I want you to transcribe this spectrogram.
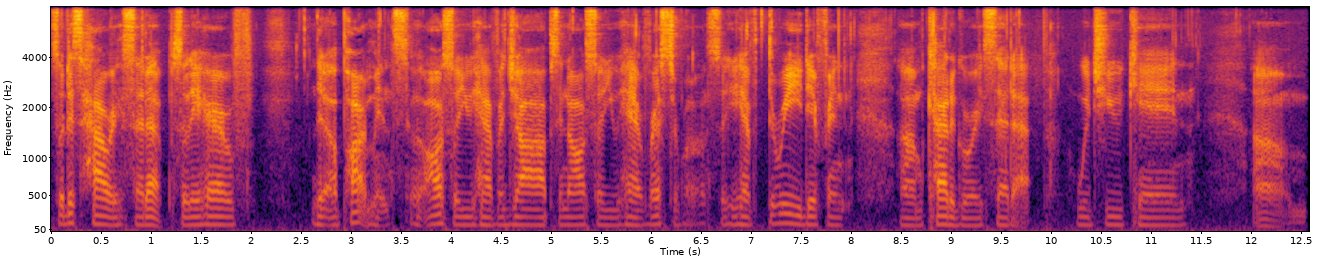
so this is how it's set up. So they have the apartments. Also you have a jobs and also you have restaurants. So you have three different um, categories set up which you can um,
